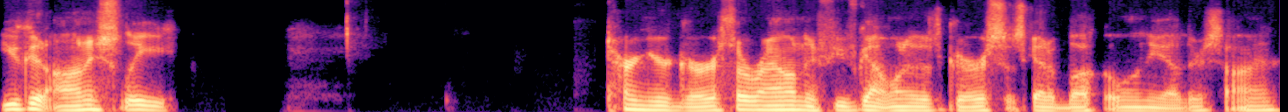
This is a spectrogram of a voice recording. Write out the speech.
you could honestly turn your girth around if you've got one of those girths that's got a buckle on the other side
